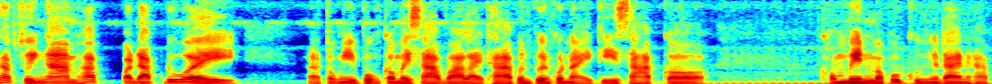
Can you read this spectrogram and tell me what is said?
ครับสวยงามครับประดับด้วยอ่าตรงนี้ผมก็ไม่ทราบว่าอะไรถ้าเพื่อนๆคนไหนที่ทราบก็คอมเมนต์มาพูดคุยกันได้นะครับ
